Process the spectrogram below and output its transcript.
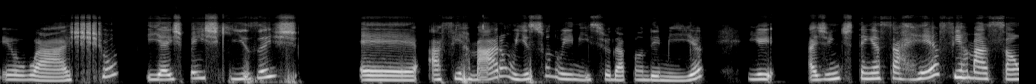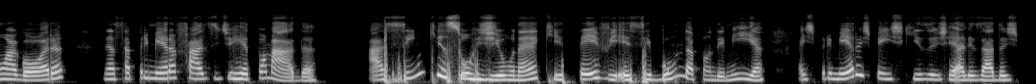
Eu acho, e as pesquisas é, afirmaram isso no início da pandemia, e a gente tem essa reafirmação agora nessa primeira fase de retomada. Assim que surgiu, né, que teve esse boom da pandemia, as primeiras pesquisas realizadas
